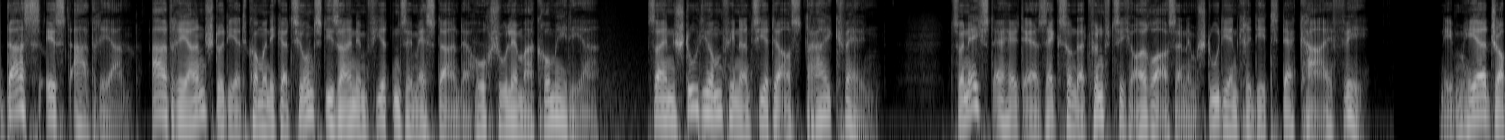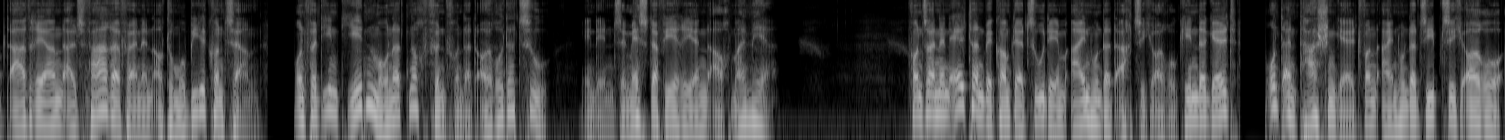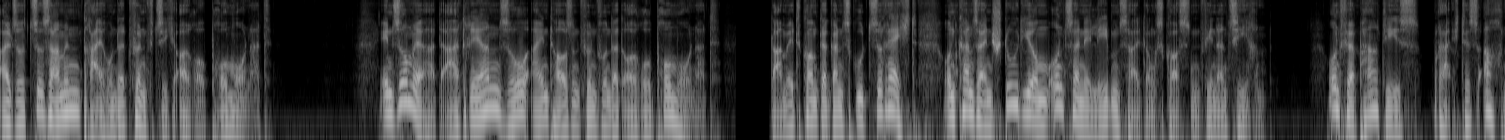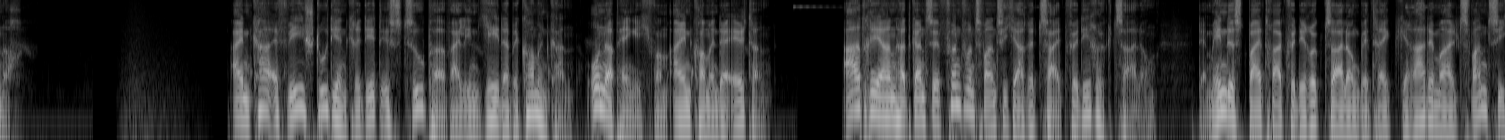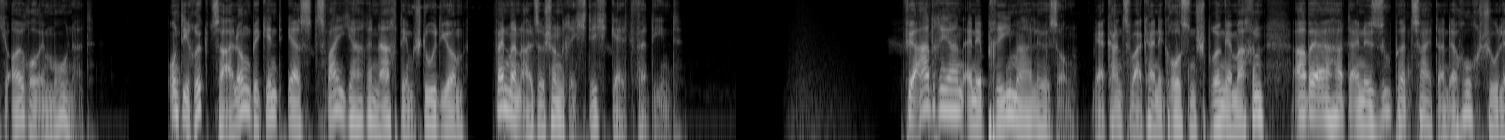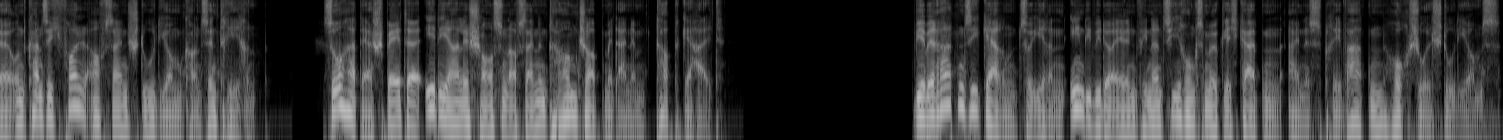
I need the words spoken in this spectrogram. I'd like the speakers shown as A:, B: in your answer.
A: Das ist Adrian. Adrian studiert Kommunikationsdesign im vierten Semester an der Hochschule Makromedia. Sein Studium finanziert er aus drei Quellen. Zunächst erhält er 650 Euro aus einem Studienkredit der KfW. Nebenher jobbt Adrian als Fahrer für einen Automobilkonzern und verdient jeden Monat noch 500 Euro dazu, in den Semesterferien auch mal mehr. Von seinen Eltern bekommt er zudem 180 Euro Kindergeld und ein Taschengeld von 170 Euro, also zusammen 350 Euro pro Monat. In Summe hat Adrian so 1500 Euro pro Monat. Damit kommt er ganz gut zurecht und kann sein Studium und seine Lebenshaltungskosten finanzieren. Und für Partys reicht es auch noch. Ein KfW-Studienkredit ist super, weil ihn jeder bekommen kann, unabhängig vom Einkommen der Eltern. Adrian hat ganze 25 Jahre Zeit für die Rückzahlung. Der Mindestbeitrag für die Rückzahlung beträgt gerade mal 20 Euro im Monat. Und die Rückzahlung beginnt erst zwei Jahre nach dem Studium, wenn man also schon richtig Geld verdient. Für Adrian eine prima Lösung. Er kann zwar keine großen Sprünge machen, aber er hat eine super Zeit an der Hochschule und kann sich voll auf sein Studium konzentrieren. So hat er später ideale Chancen auf seinen Traumjob mit einem Top-Gehalt. Wir beraten Sie gern zu Ihren individuellen Finanzierungsmöglichkeiten eines privaten Hochschulstudiums.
